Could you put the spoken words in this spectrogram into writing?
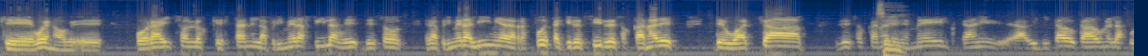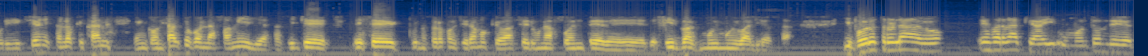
que, bueno, eh, por ahí son los que están en la primera fila de, de, esos, en la primera línea de respuesta, quiero decir, de esos canales de WhatsApp, de esos canales de mail que han habilitado cada una de las jurisdicciones son los que están en contacto con las familias. Así que ese nosotros consideramos que va a ser una fuente de, feedback muy, muy valiosa. Y por otro lado, es verdad que hay un montón de,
